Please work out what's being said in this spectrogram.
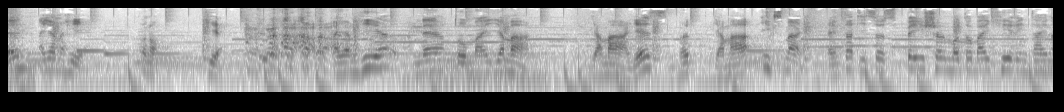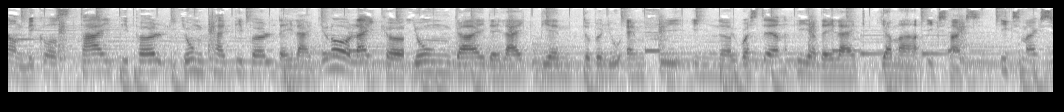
Then I am here. Oh no, here. I am here near to my Yamaha. Yamaha, yes, but Yamaha X-Max. And that is a special motorbike here in Thailand because Thai people, young Thai people, they like, you know, like a young guy, they like BMW M3 in uh, Western. Here they like Yamaha X-Max. X-Max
